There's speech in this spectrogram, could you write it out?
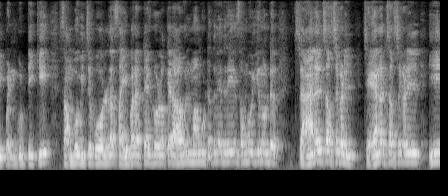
ഈ പെൺകുട്ടിക്ക് സംഭവിച്ച പോലുള്ള സൈബർ അറ്റാക്കുകളൊക്കെ രാഹുൽ മാങ്കൂട്ടത്തിനെതിരെയും സംഭവിക്കുന്നുണ്ട്. ചാനൽ ചർച്ചകളിൽ ചാനൽ ചർച്ചകളിൽ ഈ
